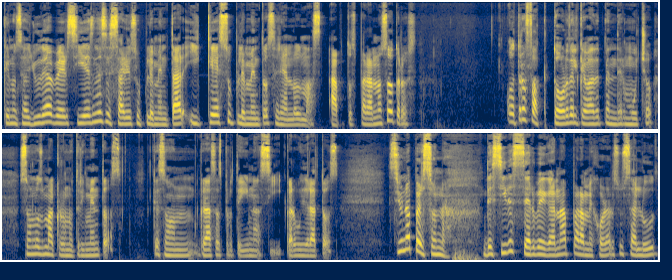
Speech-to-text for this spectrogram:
que nos ayude a ver si es necesario suplementar y qué suplementos serían los más aptos para nosotros. Otro factor del que va a depender mucho son los macronutrimentos, que son grasas, proteínas y carbohidratos. Si una persona decide ser vegana para mejorar su salud,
